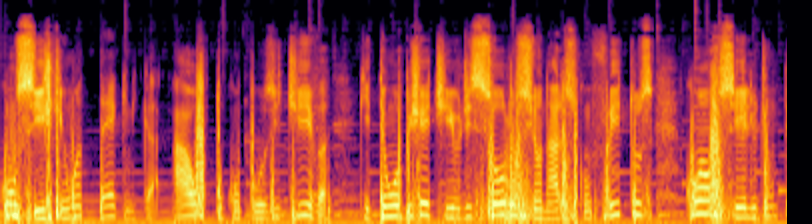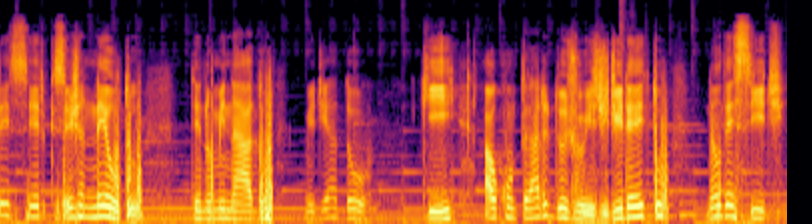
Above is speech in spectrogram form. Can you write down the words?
consiste em uma técnica autocompositiva que tem o objetivo de solucionar os conflitos com auxílio de um terceiro que seja neutro, denominado mediador, que, ao contrário do juiz de direito, não decide,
